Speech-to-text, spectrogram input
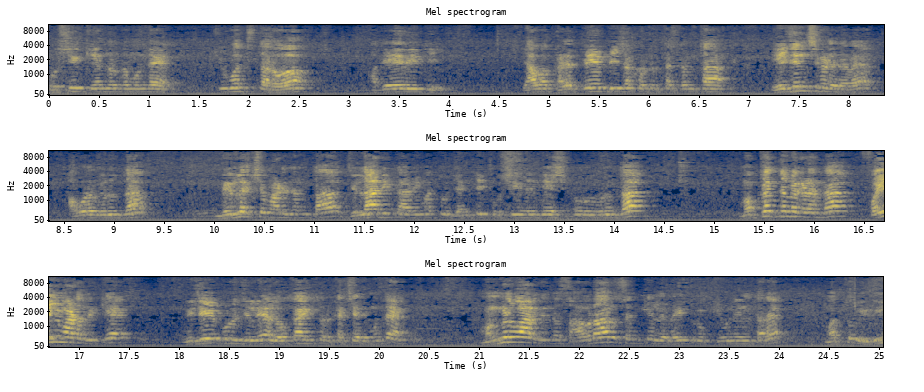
ಕೃಷಿ ಕೇಂದ್ರದ ಮುಂದೆ ಕ್ಯೂ ಅದೇ ರೀತಿ ಯಾವ ಕಳಪೆ ಬೀಜ ಕೊಟ್ಟಿರ್ತಕ್ಕಂಥ ಏಜೆನ್ಸಿಗಳಿದ್ದಾವೆ ಅವರ ವಿರುದ್ಧ ನಿರ್ಲಕ್ಷ್ಯ ಮಾಡಿದಂತ ಜಿಲ್ಲಾಧಿಕಾರಿ ಮತ್ತು ಜಂಟಿ ಕೃಷಿ ನಿರ್ದೇಶಕರು ವಿರುದ್ಧ ಮೊಕದ್ದಮೆಗಳನ್ನ ಫೈಲ್ ಮಾಡೋದಕ್ಕೆ ವಿಜಯಪುರ ಜಿಲ್ಲೆಯ ಲೋಕಾಯುಕ್ತರ ಕಚೇರಿ ಮುಂದೆ ಮಂಗಳವಾರದಿಂದ ಸಾವಿರಾರು ಸಂಖ್ಯೆಯಲ್ಲಿ ರೈತರು ಕ್ಯೂ ನಿಲ್ತಾರೆ ಮತ್ತು ಇಡೀ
